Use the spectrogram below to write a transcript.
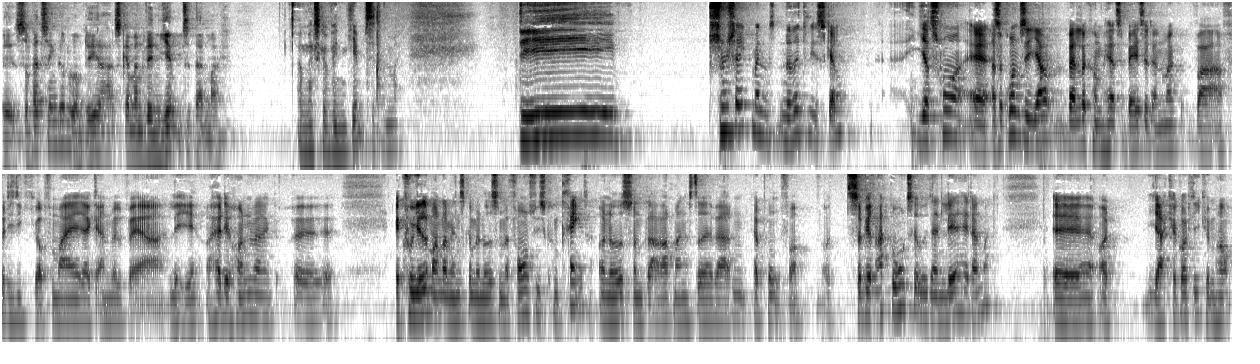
Øh, så hvad tænker du om det? Skal man vende hjem til Danmark? Om man skal vende hjem til Danmark? Det synes jeg ikke, man nødvendigvis skal. Jeg tror, at, altså grunden til, at jeg valgte at komme her tilbage til Danmark, var fordi det gik op for mig, at jeg gerne ville være læge og have det håndværk. Øh, at kunne hjælpe andre mennesker med noget, som er forholdsvis konkret, og noget, som der er ret mange steder i verden er brug for. Og så er vi ret gode til at uddanne læger her i Danmark. Øh, og jeg kan godt lide København,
